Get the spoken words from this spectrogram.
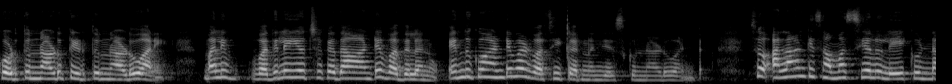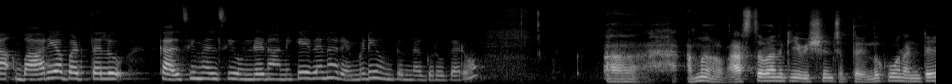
కొడుతున్నాడు తిడుతున్నాడు అని. మళ్ళీ వదిలేయొచ్చు కదా అంటే వదలను. ఎందుకు అంటే వాడు వశీకరణం చేసుకున్నాడు అంట. సో అలాంటి సమస్యలు లేకుండా భార్యాభర్తలు కలిసిమెలిసి ఉండడానికి ఏదైనా రెమెడీ ఉంటుందా గురుగారు? అమ్మ వాస్తవానికి ఈ విషయం చెప్తా. ఎందుకు అని అంటే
